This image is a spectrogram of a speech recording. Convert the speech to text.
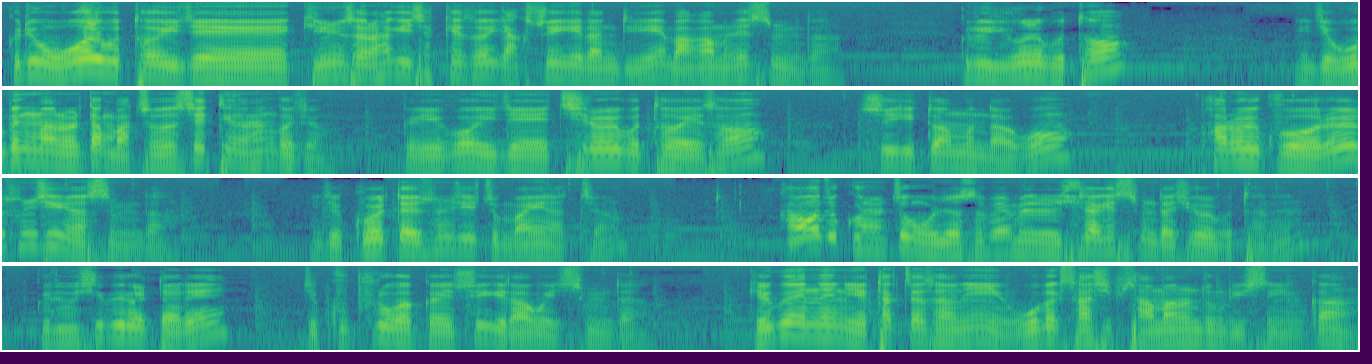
그리고 5월부터 이제 기준사를 하기 시작해서 약수익이 난 뒤에 마감을 했습니다. 그리고 6월부터 이제 500만 원을 딱 맞춰서 세팅을 한 거죠. 그리고 이제 7월부터 해서 수익이 또 한 번 나고 8월, 9월을 손실이 났습니다. 이제 9월달에 손실이 좀 많이 났죠. 강화 조건을 좀 올려서 매매를 시작했습니다. 10월부터는. 그리고 11월달에 이제 9% 가까이 수익이 나오고 있습니다. 결국에는 예탁 자산이 544만 원 정도 있으니까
